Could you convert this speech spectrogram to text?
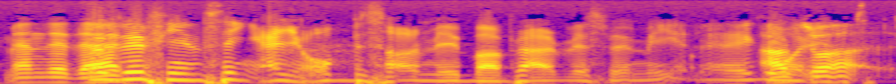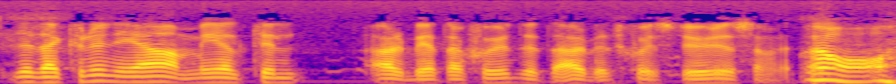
Men det Men där, det finns inga jobb, sa de ju bara på arbetsförmedlingen. Det går alltså, inte. det där kunde ni ha anmält till arbetarskyddet, arbetarskyddsstyrelsen. Ja,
